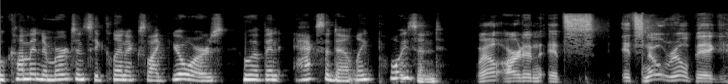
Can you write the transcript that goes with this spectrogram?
who come into emergency clinics like yours who have been accidentally poisoned. Well, Arden, it's it's no real big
